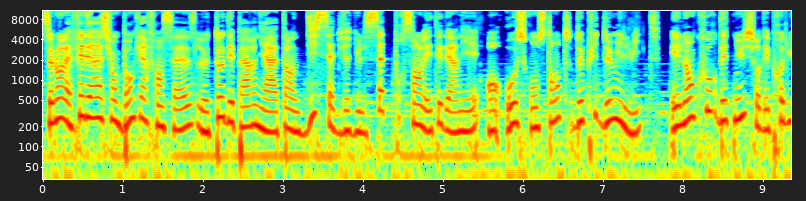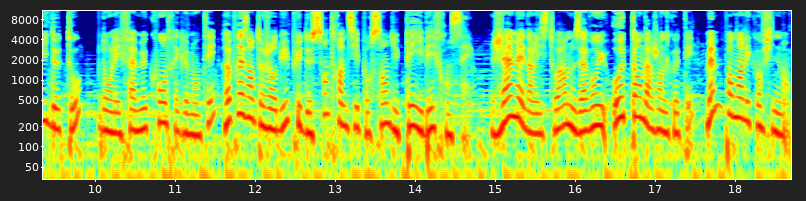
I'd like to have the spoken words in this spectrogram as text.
Selon la Fédération bancaire française, le taux d'épargne a atteint 17,7% l'été dernier, en hausse constante depuis 2008, et l'encours détenu sur des produits de taux, dont les fameux comptes réglementés, représente aujourd'hui plus de 136% du PIB français. Jamais dans l'histoire nous avons eu autant d'argent de côté, même pendant les confinements.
